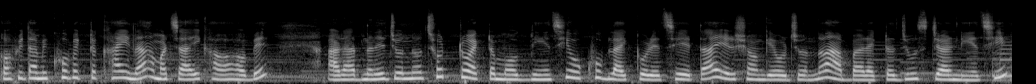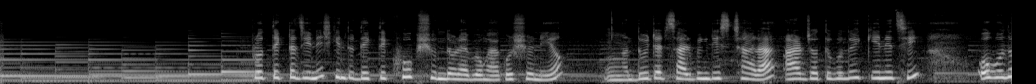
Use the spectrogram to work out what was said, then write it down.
কফিটা আমি খুব একটা খাই না, আমার চাই খাওয়া হবে। আর আদনানের জন্য ছোট্ট একটা মগ নিয়েছি, ও খুব লাইক করেছে এটা। এর সঙ্গে ওর জন্য আবার একটা জুস জার নিয়েছি। প্রত্যেকটা জিনিস কিন্তু দেখতে খুব সুন্দর এবং আকর্ষণীয়। দুইটার সার্ভিং ডিশ ছাড়া আর যতগুলোই কিনেছি, ওগুলো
